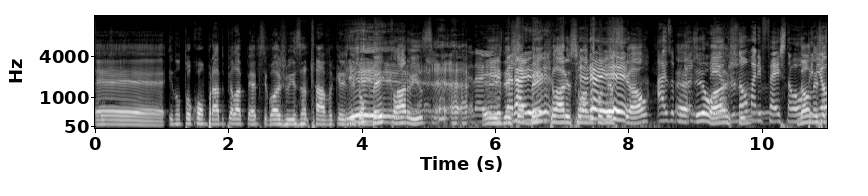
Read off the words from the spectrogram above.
é, e não tô comprado pela Pepsi igual a juíza tava, que eles e... deixam bem claro isso. Peraí, eles deixam aí. bem claro isso lá no comercial. As opiniões é, eu Pedro acho... não manifestam a não opinião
